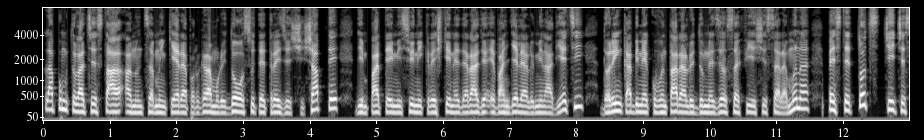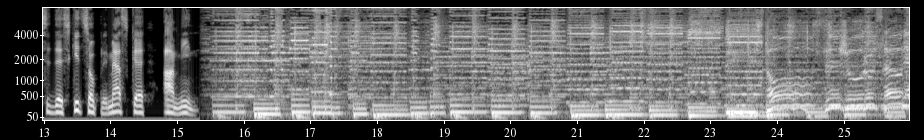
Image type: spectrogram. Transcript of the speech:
La punctul acesta anunțăm încheierea programului 237 din partea emisiunii creștine de radio Evanghelia Lumina Vieții, dorind ca binecuvântarea lui Dumnezeu să fie și să rămână peste toți cei ce se deschid să o primească. Amin. Hristos în jurul său ne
